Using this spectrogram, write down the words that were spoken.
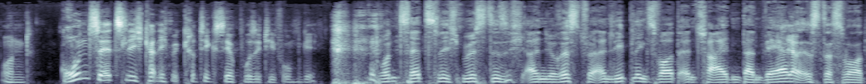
Und grundsätzlich kann ich mit Kritik sehr positiv umgehen. Grundsätzlich müsste sich ein Jurist für ein Lieblingswort entscheiden, dann wäre ja. es das Wort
